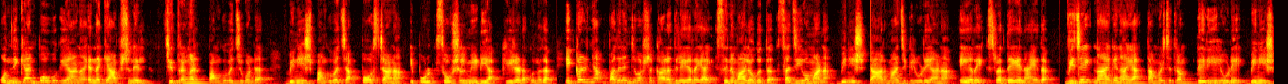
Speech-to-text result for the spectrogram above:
ഒന്നിക്കാൻ പോവുകയാണ് എന്ന ക്യാപ്ഷനിൽ ചിത്രങ്ങൾ പങ്കുവച്ചുകൊണ്ട് ബിനീഷ് പങ്കുവച്ച പോസ്റ്റാണ് ഇപ്പോൾ സോഷ്യൽ മീഡിയ കീഴടക്കുന്നത്. ഇക്കഴിഞ്ഞ പതിനഞ്ച് വർഷക്കാലത്തിലേറെയായി സിനിമാ ലോകത്ത് സജീവമാണ് ബിനീഷ്. സ്റ്റാർ മാജിക്കിലൂടെയാണ് ഏറെ ശ്രദ്ധേയനായത്. വിജയ് നായകനായ തമിഴ് ചിത്രം തെരിയിലൂടെ ബിനീഷ്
